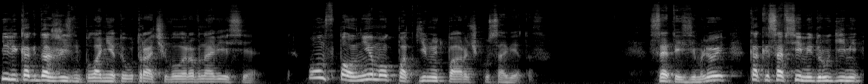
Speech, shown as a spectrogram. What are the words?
или когда жизнь планеты утрачивала равновесие, он вполне мог подкинуть парочку советов. С этой землей, как и со всеми другими,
